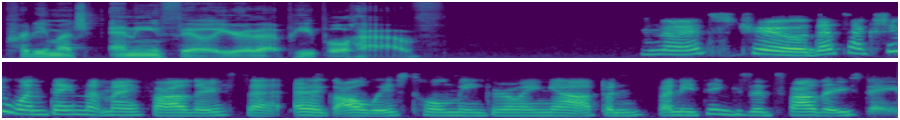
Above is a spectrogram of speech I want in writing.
pretty much any failure that people have. No, it's true. That's actually one thing that my father said, like always told me growing up. And funny thing, because it's Father's Day,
